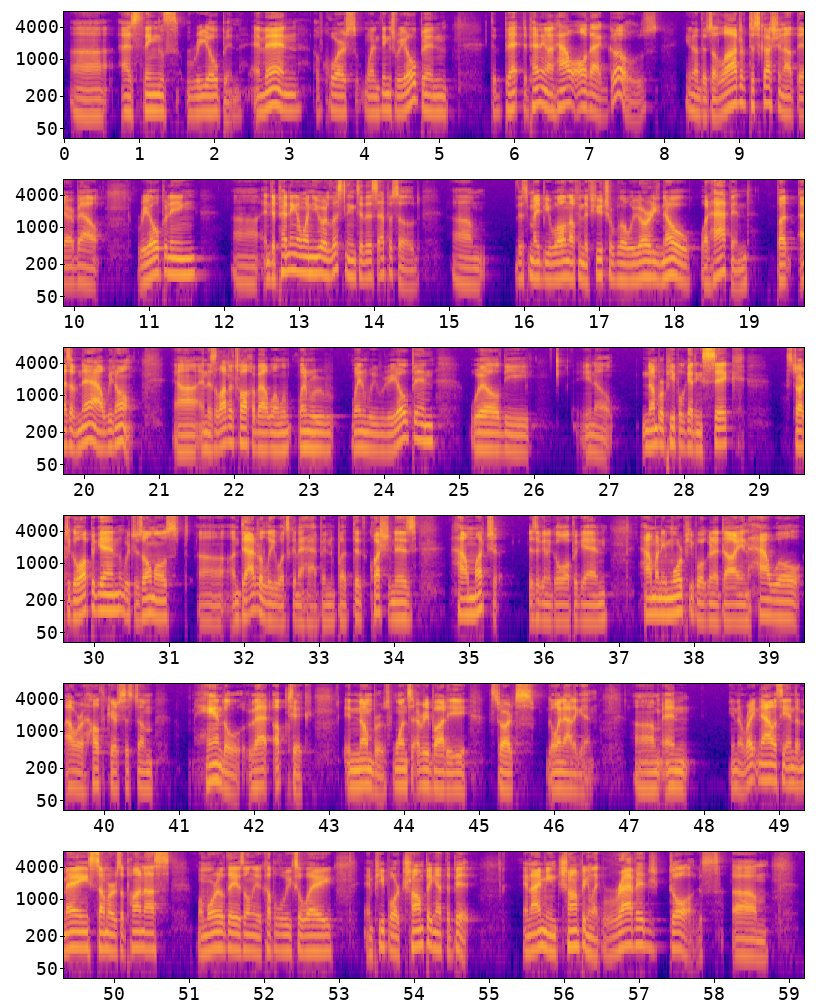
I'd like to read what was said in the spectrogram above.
uh, as things reopen. And then, of course, when things reopen, dep- depending on how all that goes, you know, there's a lot of discussion out there about reopening. Uh, and depending on when you are listening to this episode, um, this might be well enough in the future where we already know what happened, but as of now, we don't. Uh, and there's a lot of talk about when we, when we when we reopen, will the you know number of people getting sick start to go up again, which is almost uh, undoubtedly what's going to happen. But the question is, how much is it going to go up again? How many more people are going to die, and how will our healthcare system handle that uptick in numbers once everybody starts going out again? Um, and you know, right now it's the end of May, summer is upon us. Memorial Day is only a couple of weeks away, and people are chomping at the bit. And I mean chomping like ravaged dogs, um,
